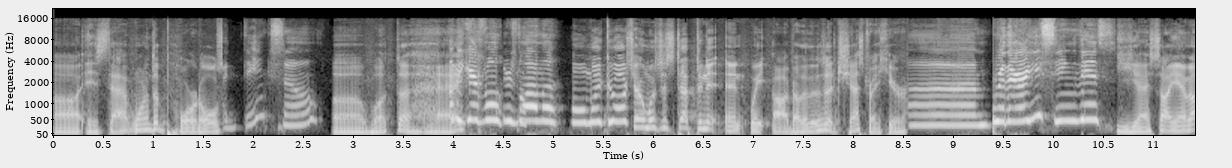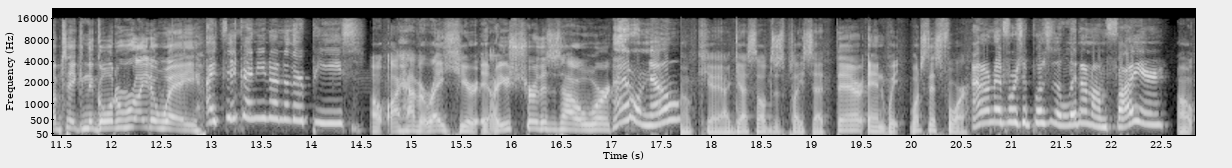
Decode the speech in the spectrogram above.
run. Uh, is that one of the portals? I think so. Uh, what the Oh, be careful. There's lava. Oh my gosh, I almost just stepped in it. And wait, uh, brother, there's a chest right here. Um, brother, are you seeing this? Yes, I am. I'm taking the gold right away. I think I need another piece. Oh, I have it right here. Are you sure this is how it works? I don't know. Okay, I guess I'll just place that there. And wait, what's this for? I don't know if we're supposed to lit it on fire. Oh,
